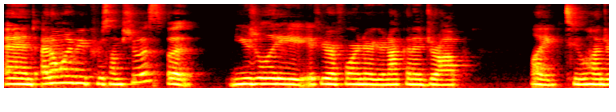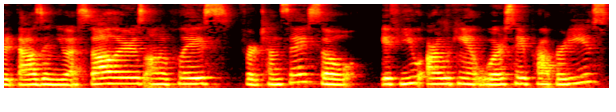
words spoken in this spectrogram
and I don't want to be presumptuous, but usually if you're a foreigner, you're not going to drop like 200,000 US dollars on a place for Jeonse. So if you are looking at Wolsae properties,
